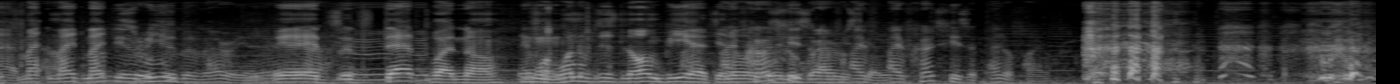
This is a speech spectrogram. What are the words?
Yeah, might, might, might be a real Bavarian. Yeah, it's it's dead right now. Yeah, one- one of this long beard, you know, I've heard, will look he's, very I've, I've, scary. I've heard he's a pedophile.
